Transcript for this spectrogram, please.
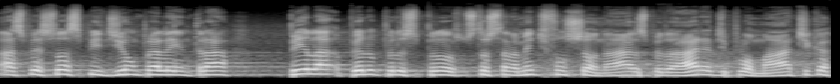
as pessoas pediam para ela entrar pela, pelo, pelos, pelo estacionamento de funcionários, pela área diplomática,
